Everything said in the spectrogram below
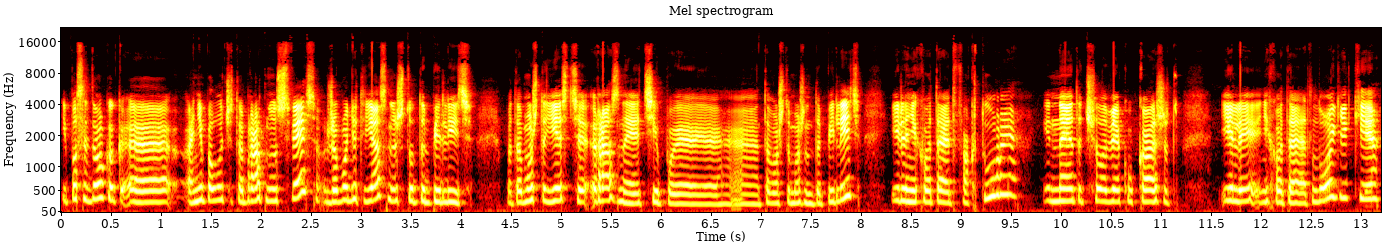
и после того, как э, они получат обратную связь, уже будет ясно, что допилить. Потому что есть разные типы э, того, что можно допилить. Или не хватает фактуры, и на это человек укажет. Или не хватает логики.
